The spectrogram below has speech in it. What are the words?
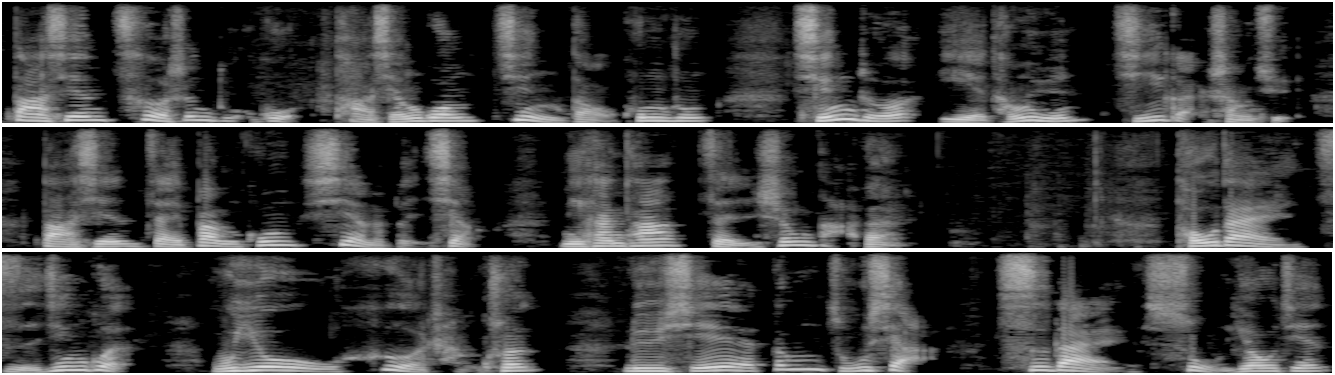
大仙侧身躲过，踏祥光径到空中。行者也腾云急赶上去。大仙在半空现了本相，你看他怎生打扮？头戴紫金冠，无忧鹤氅穿，履鞋蹬足下，丝带束腰间。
